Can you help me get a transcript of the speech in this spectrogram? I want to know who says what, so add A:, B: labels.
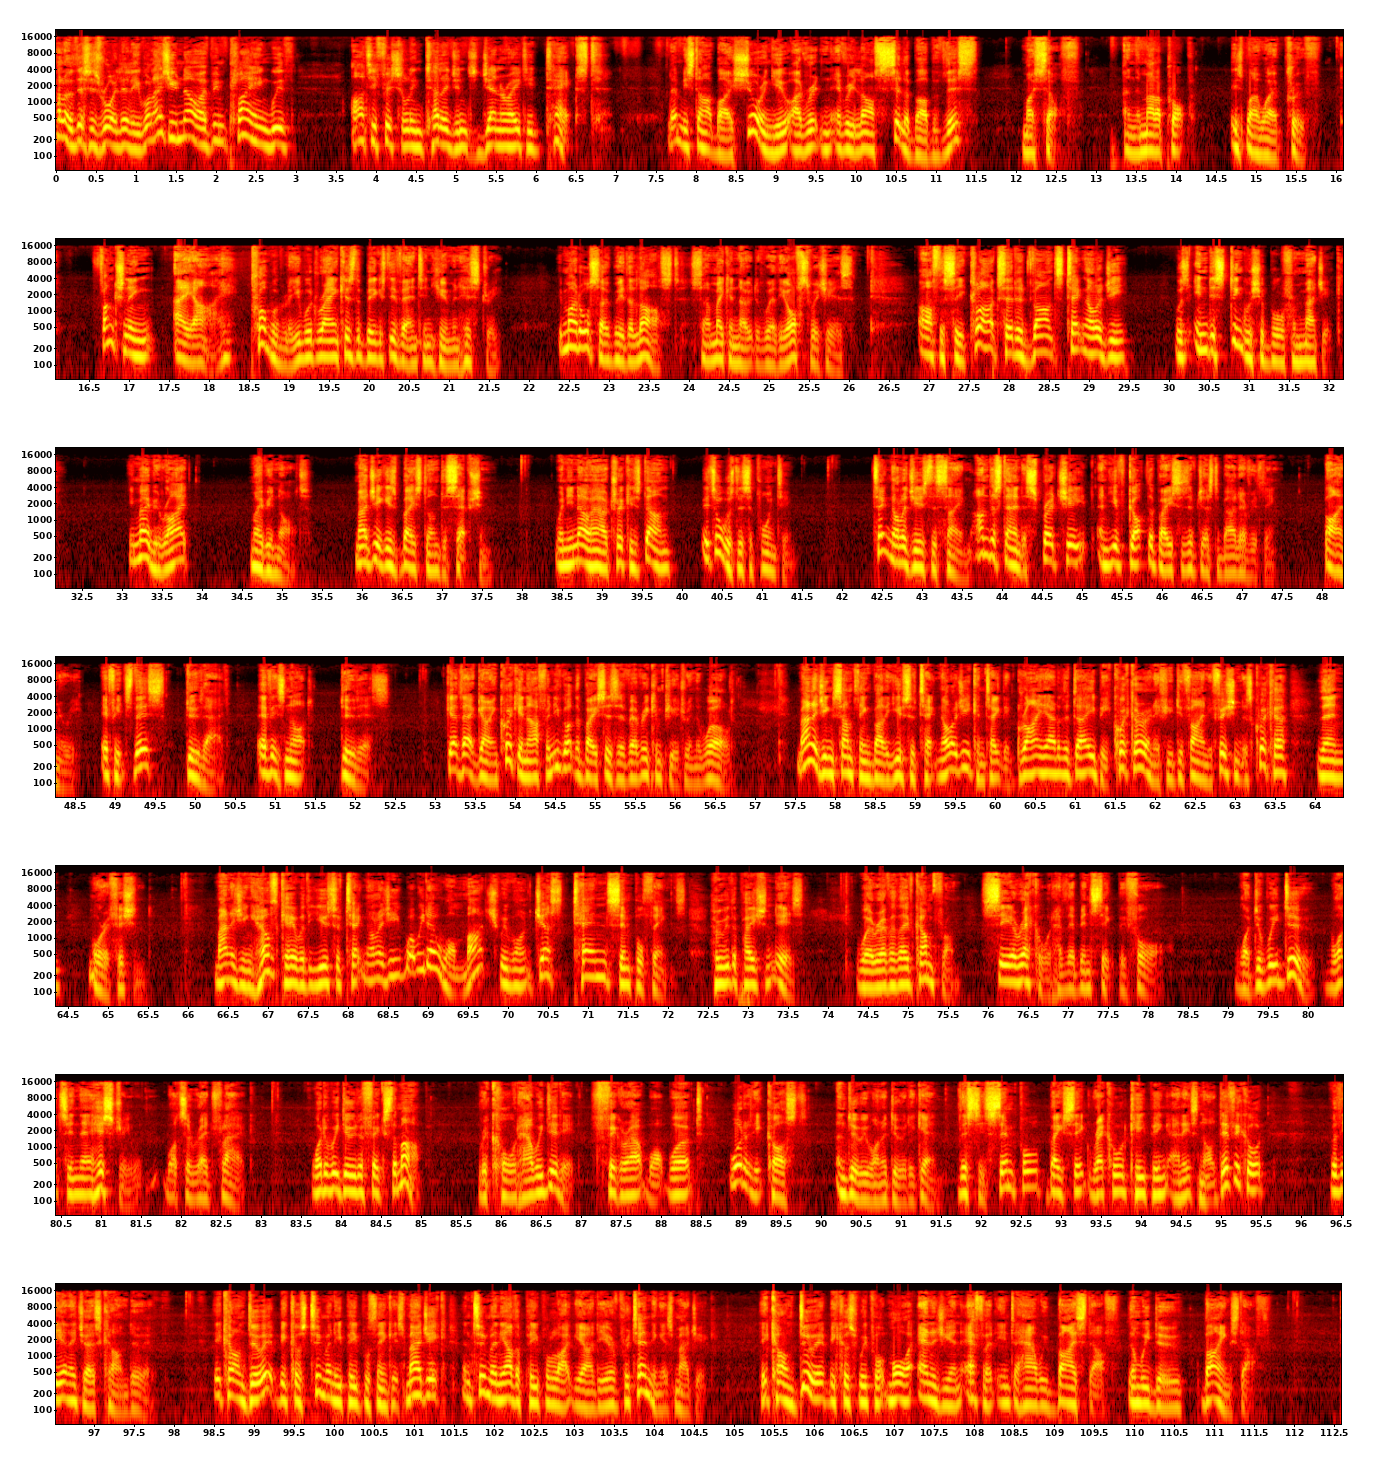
A: Hello, this is Roy Lilly. Well, as you know, I've been playing with artificial intelligence generated text. Let me start by assuring you I've written every last syllable of this myself, and the malaprop is by way of proof. Functioning AI probably would rank as the biggest event in human history. It might also be the last, so make a note of where the off switch is. Arthur C. Clarke said advanced technology was indistinguishable from magic. He may be right, maybe not. Magic is based on deception. When you know how a trick is done, it's always disappointing. Technology is the same. Understand a spreadsheet and you've got the basis of just about everything. Binary. If it's this, do that. If it's not, do this. Get that going quick enough and you've got the basis of every computer in the world. Managing something by the use of technology can take the grind out of the day, be quicker, and if you define efficient as quicker, then more efficient. Managing healthcare with the use of technology, well, we don't want much. We want just 10 simple things. Who the patient is, wherever they've come from, see a record, have they been sick before? What did we do? What's in their history? What's a red flag? What do we do to fix them up? Record how we did it figure out what worked, what did it cost, and do we want to do it again? This is simple, basic record keeping, and it's not difficult, but the NHS can't do it. It can't do it because too many people think it's magic, and too many other people like the idea of pretending it's magic. It can't do it because we put more energy and effort into how we buy stuff than we do buying stuff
